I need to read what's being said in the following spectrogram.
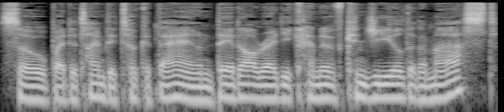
So by the time they took it down, they had already kind of congealed and amassed.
